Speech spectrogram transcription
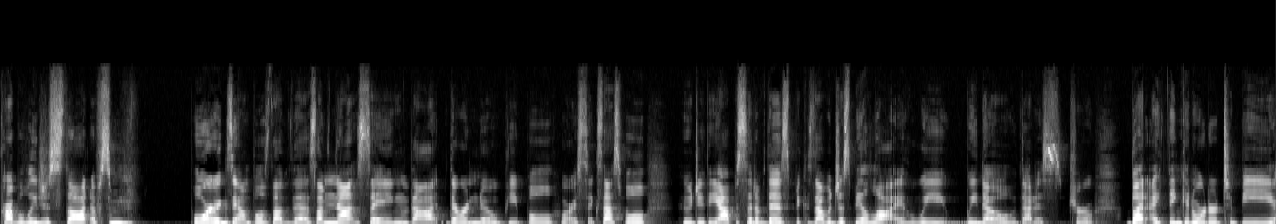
probably just thought of some poor examples of this. I'm not saying that there are no people who are successful who do the opposite of this because that would just be a lie. We we know that is true. But I think in order to be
